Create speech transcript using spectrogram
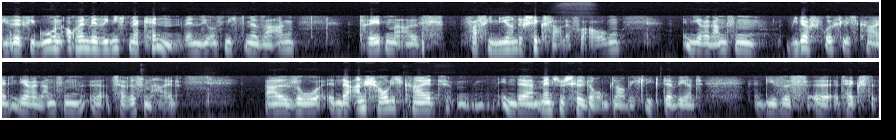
diese Figuren, auch wenn wir sie nicht mehr kennen, wenn sie uns nichts mehr sagen, treten als faszinierende Schicksale vor Augen in ihrer ganzen Widersprüchlichkeit, in ihrer ganzen äh, Zerrissenheit. Also in der Anschaulichkeit, in der Menschenschilderung, glaube ich, liegt der Wert dieses äh, Textes.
